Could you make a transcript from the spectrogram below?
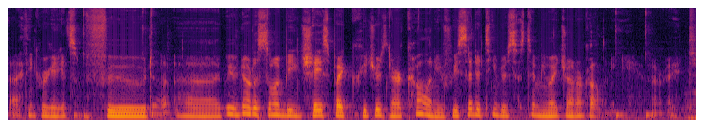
I think we're gonna get some food. Uh, we've noticed someone being chased by creatures in our colony. If we send a team to assist him, you might join our colony. All right.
